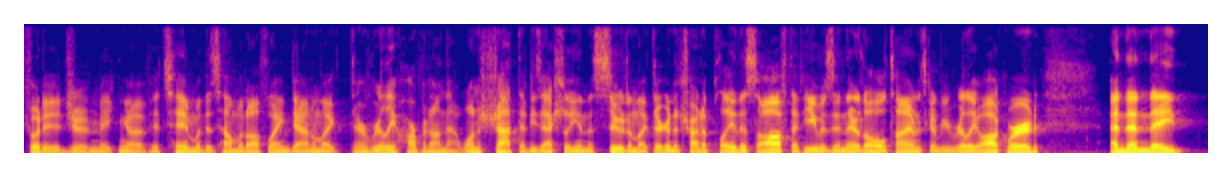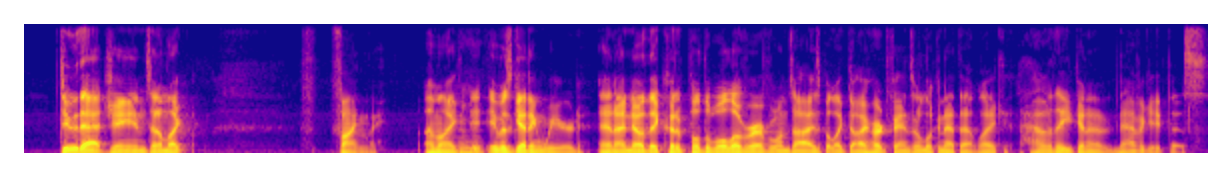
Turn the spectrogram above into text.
footage of making of, it's him with his helmet off laying down. I'm like, they're really harping on that one shot that he's actually in the suit. I'm like, they're gonna try to play this off that he was in there the whole time. It's gonna be really awkward. And then they do that, James, and I'm like, finally. I'm like, mm-hmm. it, it was getting weird, and I know they could have pulled the wool over everyone's eyes, but like diehard fans are looking at that like, how are they gonna navigate this?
